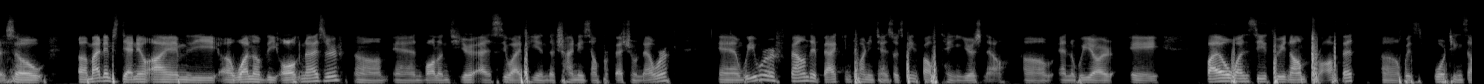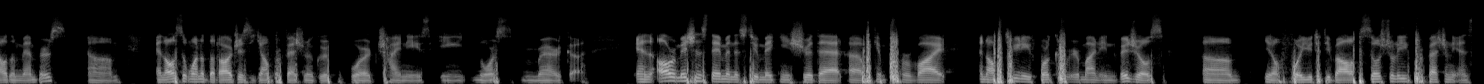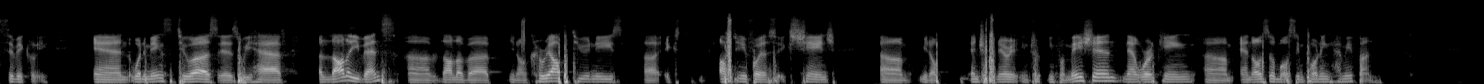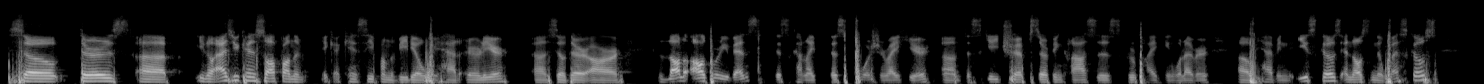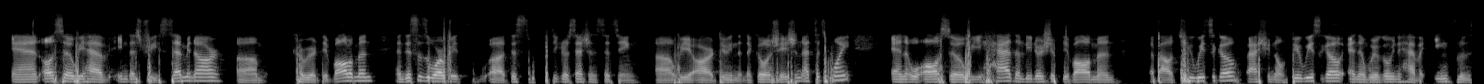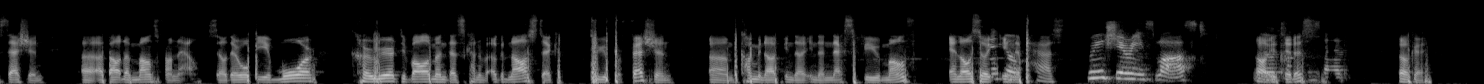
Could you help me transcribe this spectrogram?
started. So uh, my name is Daniel. I am the uh, one of the organizer um, and volunteer at CYP in the Chinese Young Professional Network. And we were founded back in 2010, so it's been about 10 years now. Um, and we are a 501c3 nonprofit uh, with 14,000 members, um, and also one of the largest young professional group for Chinese in North America. And our mission statement is to making sure that uh, we can provide an opportunity for career-minded individuals, um, you know, for you to develop socially, professionally, and civically. And what it means to us is we have a lot of events, uh, a lot of uh, you know career opportunities, uh, opportunity for us to exchange, um, you know, entrepreneurial information, networking, um, and also most important, having fun. So there's, uh, you know, as you can saw from the, I can see from the video we had earlier. Uh, so there are a lot of outdoor events. This kind of like this portion right here, um, the ski trip, surfing classes, group hiking, whatever uh, we have in the East Coast and also in the West Coast. And also we have industry seminar, um, career development. And this is where uh, this particular session sitting, uh, we are doing the negotiation at this point. And also we had the leadership development about two weeks ago, actually no, three weeks ago, and then we're going to have an influence session uh, about a month from now. So there will be more career development that's kind of agnostic to your profession um, coming up in the in the next few months. And also in the past. Screen sharing is lost. Oh, it, it is? Okay.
